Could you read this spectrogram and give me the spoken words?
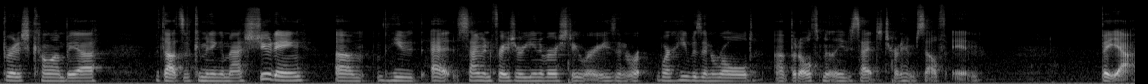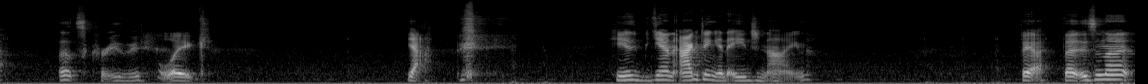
british columbia with thoughts of committing a mass shooting um, he was at simon fraser university where he's in, where he was enrolled uh, but ultimately decided to turn himself in but yeah That's crazy. like yeah he began acting at age nine but yeah that isn't that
